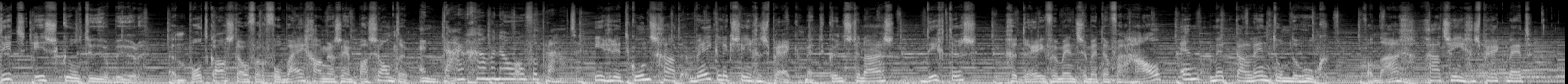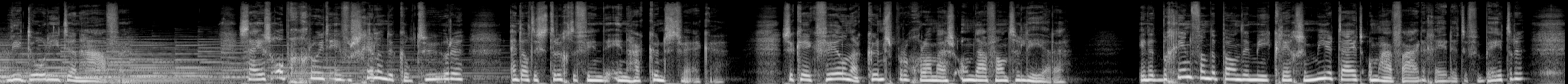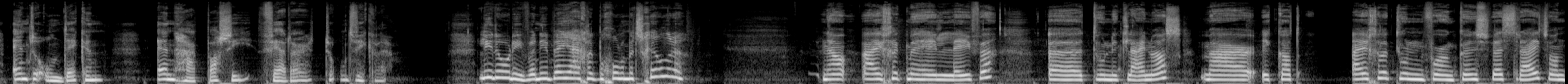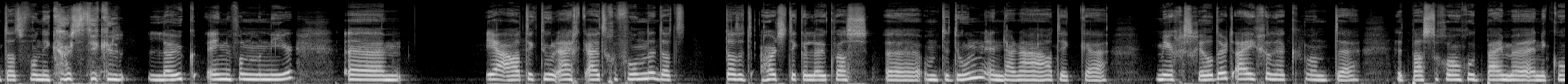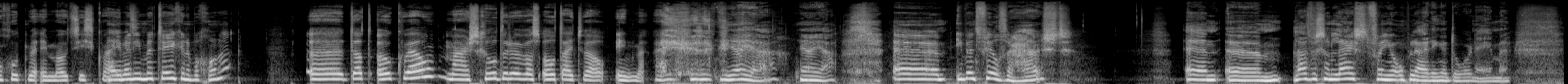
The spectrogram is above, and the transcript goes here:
Dit is Cultuurburen, een podcast over voorbijgangers en passanten. En daar gaan we nou over praten. Ingrid Koens gaat wekelijks in gesprek met kunstenaars, dichters, gedreven mensen met een verhaal en met talent om de hoek. Vandaag gaat ze in gesprek met Lidori ten Haven. Zij is opgegroeid in verschillende culturen en dat is terug te vinden in haar kunstwerken. Ze keek veel naar kunstprogramma's om daarvan te leren. In het begin van de pandemie kreeg ze meer tijd om haar vaardigheden te verbeteren en te ontdekken en haar passie verder te ontwikkelen. Lidori, wanneer ben je eigenlijk begonnen met schilderen? Nou, eigenlijk mijn hele leven. eh, toen ik klein was. Maar ik had eigenlijk toen voor een kunstwedstrijd, want dat vond ik hartstikke leuk, een of andere manier. ehm, ja, had ik toen eigenlijk uitgevonden dat, dat het hartstikke leuk was eh, om te doen. En daarna had ik eh, meer geschilderd eigenlijk. Want eh, het paste gewoon goed bij me en ik kon goed mijn emoties kwijt. Nou, je bent niet met tekenen begonnen? Dat ook wel, maar schilderen was altijd wel in me eigenlijk. Ja, ja, ja, ja. Ehm, je bent veel verhuisd. En ehm, laten we eens een lijst van je opleidingen doornemen.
